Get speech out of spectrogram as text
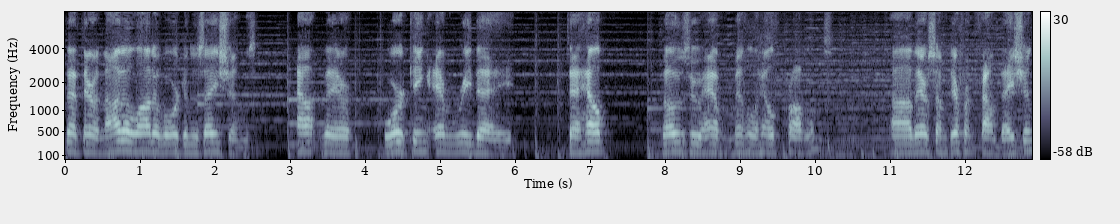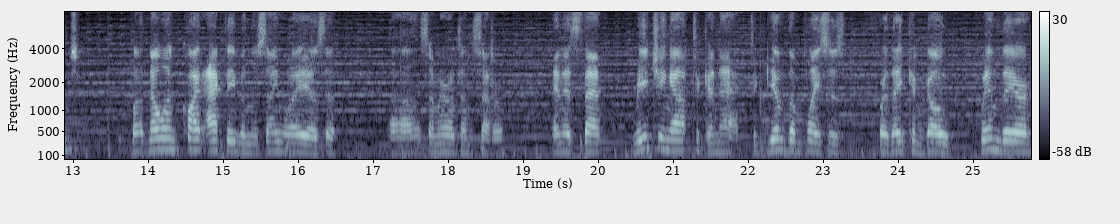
that there are not a lot of organizations out there working every day to help those who have mental health problems. Uh, there are some different foundations, but no one quite active in the same way as the uh, Samaritan Center. And it's that reaching out to connect, to give them places where they can go when they're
